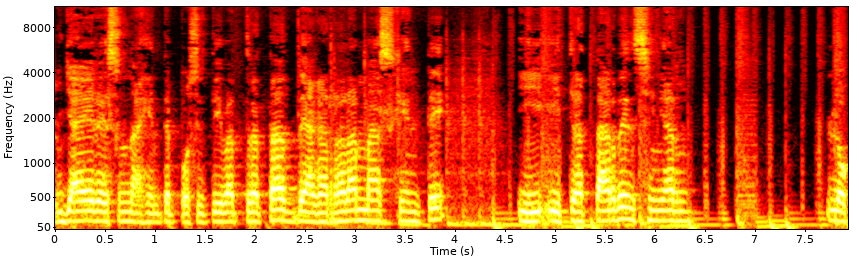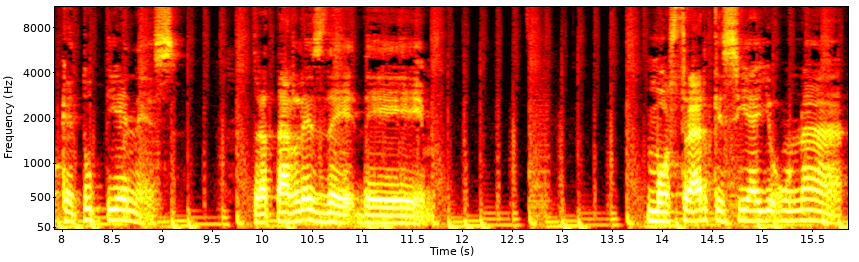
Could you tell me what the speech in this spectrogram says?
ya eres una gente positiva, trata de agarrar a más gente y, tratar de enseñar lo que tú tienes. Tratarles de mostrar que sí hay una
